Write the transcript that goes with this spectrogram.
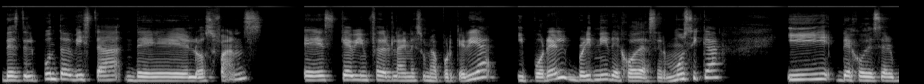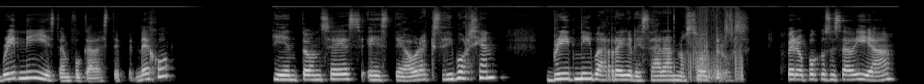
Desde el punto de vista de los fans, es Kevin Federline es una porquería y por él Britney dejó de hacer música y dejó de ser Britney y está enfocada a este pendejo. Y entonces, este, ahora que se divorcian, Britney va a regresar a nosotros. Pero poco se sabía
